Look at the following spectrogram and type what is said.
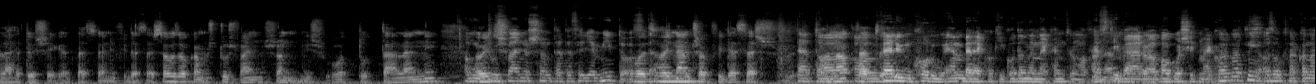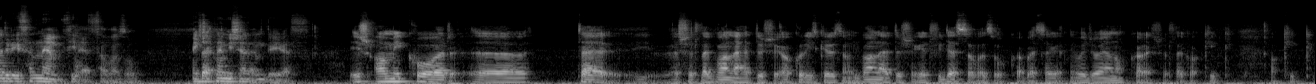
lehetőséget beszélni Fideszes szavazókkal, most tusványosan is ott tudtál lenni. Amúgy hogy, tusványosan, tehát ez egy ilyen mitosz? Hogy, tehát, hogy nem csak Fideszes tehát vannak. A, a tehát, velünk korú emberek, akik oda mennek, nem tudom, a fesztiválra, a Bagosit meghallgatni, azoknak a nagy része nem Fidesz szavazó. Még csak nem is RMDS. És amikor uh, te esetleg van lehetőség, akkor így kérdezem, hogy van lehetőség egy Fidesz szavazókkal beszélgetni, vagy olyanokkal esetleg, akik akik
